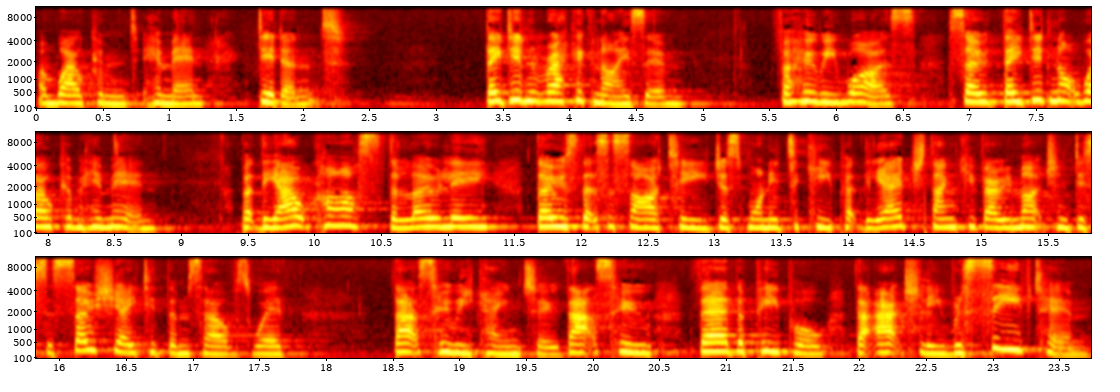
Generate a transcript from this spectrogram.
and welcomed him in, didn't. They didn't recognize him for who he was, so they did not welcome him in. But the outcasts, the lowly, those that society just wanted to keep at the edge, thank you very much, and disassociated themselves with, that's who he came to. That's who, they're the people that actually received him.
